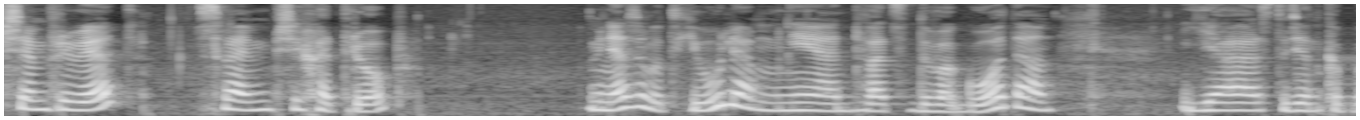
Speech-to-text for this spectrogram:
Всем привет! С вами Психотреп. Меня зовут Юля, мне 22 года. Я студентка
